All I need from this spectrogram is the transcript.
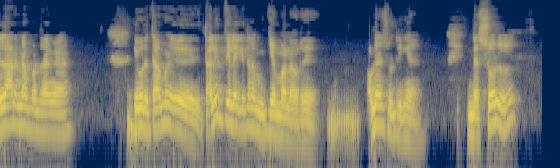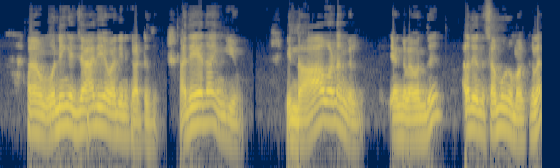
எல்லாரும் என்ன பண்ணுறாங்க இவர் தமிழ் தலித் இலக்கியத்தில் முக்கியமானவர். அப்படின்னு சொல்கிறீங்க இந்த சொல் நீங்கள் ஜாதியவாதின்னு காட்டுது. அதே தான் இங்கேயும். இந்த ஆவணங்கள் எங்களை வந்து அல்லது இந்த சமூக மக்களை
